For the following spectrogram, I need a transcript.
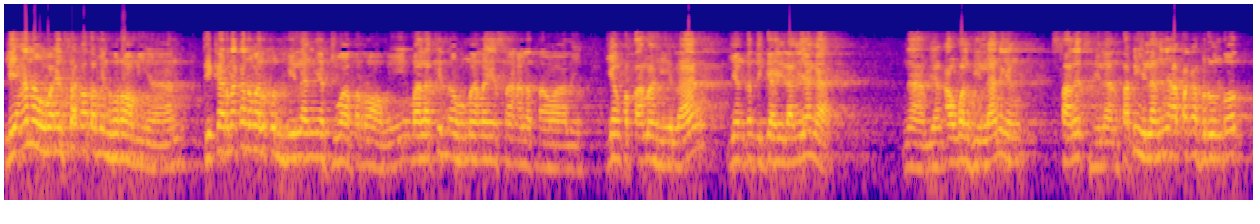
Li'anna wa in saqata min hurawiyan, dikarenakan walaupun hilangnya dua perawi, walakinahu laysa 'ala tawali. Yang pertama hilang, yang ketiga hilangnya enggak? Nah, yang awal hilang, yang salit hilang, tapi hilangnya apakah beruntut?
